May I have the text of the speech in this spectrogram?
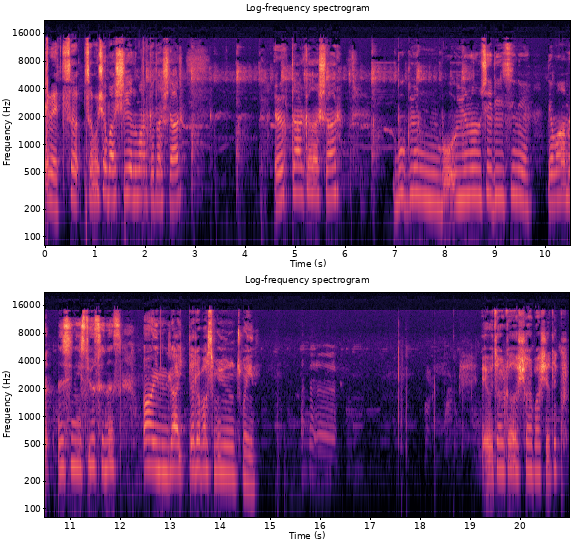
Evet, sa- savaşa başlayalım arkadaşlar. Evet arkadaşlar. Bugün bu oyunun serisini devam etmesini istiyorsanız aynı like'lara basmayı unutmayın. Evet arkadaşlar başladık.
